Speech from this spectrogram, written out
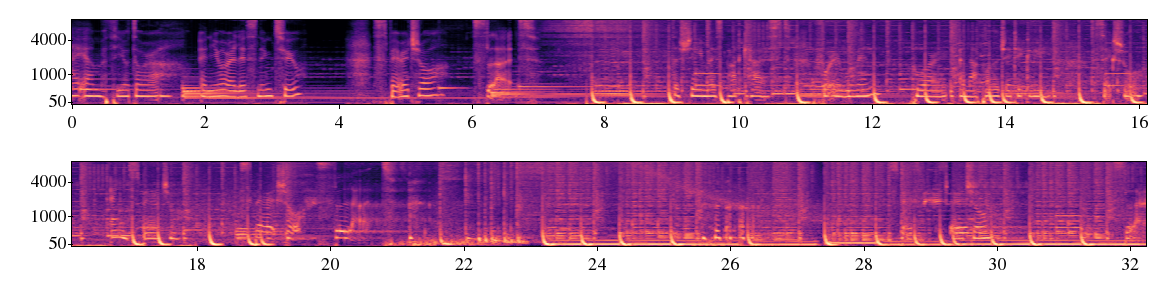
I am Theodora, and you are listening to Spiritual Slut, the shameless podcast for women who are unapologetically sexual and spiritual. Spiritual Slut. Spiritual slut.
